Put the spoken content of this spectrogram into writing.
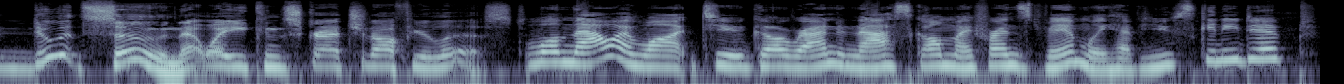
do it soon. That way you can scratch it off your list. Well, now I want to go around and ask all my friends and family, "Have you skinny dipped?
